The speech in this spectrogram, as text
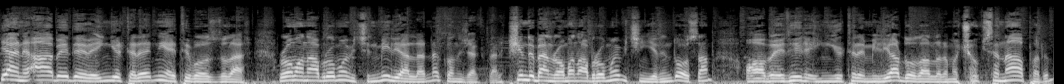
Yani ABD ve İngiltere niyeti bozdular. Roman Abramovich'in milyarlarına konacaklar. Şimdi ben Roman Abramovich'in yerinde olsam ABD ile İngiltere İngiltere milyar dolarlarıma çökse ne yaparım?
